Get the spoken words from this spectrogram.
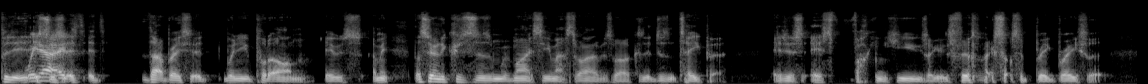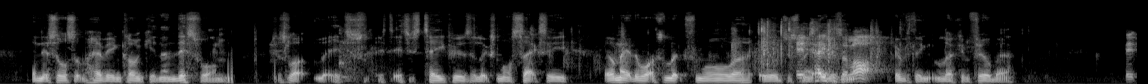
but it, Well, it's yeah, just it's- it's, it's that bracelet when you put it on it was i mean that's the only criticism with my seamaster i have as well because it doesn't taper it just it's fucking huge like it just feels like such a big bracelet and it's all sort of heavy and clunky and then this one just like it just it, it just tapers it looks more sexy it'll make the watch look smaller it'll just it make tapers a lot. everything look and feel better It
